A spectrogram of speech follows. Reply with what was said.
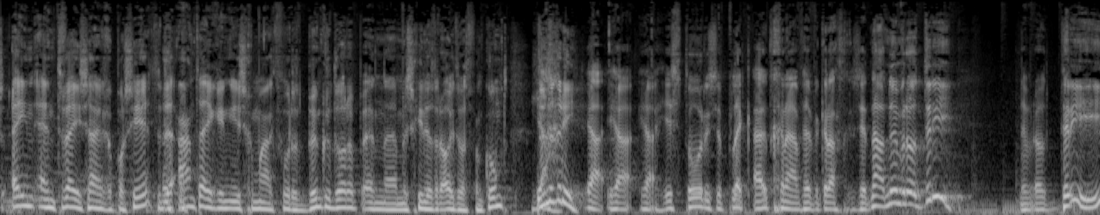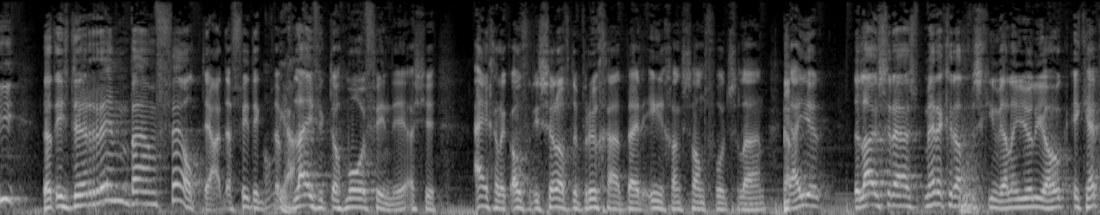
Nummers 1 en 2 zijn gepasseerd. De aantekening is gemaakt voor het bunkerdorp. En uh, misschien dat er ooit wat van komt. Nummer 3. Ja, ja, ja, historische plek uitgraven heb ik erachter gezet. Nou, nummer 3. Nummer 3, dat is de Rembaanveld. Ja, dat, vind ik, oh, dat blijf ik toch mooi vinden. Als je eigenlijk over diezelfde brug gaat bij de ingang Zandvoortselaan. Ja, ja je, de luisteraars merken dat misschien wel en jullie ook. Ik heb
